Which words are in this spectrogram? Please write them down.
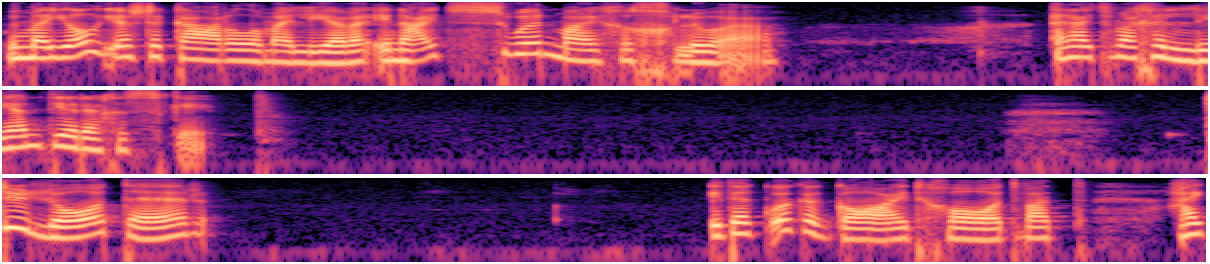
met my heel eerste kerel in my lewe en hy het so in my geglo. En hy het vir my geleenthede geskep. Toe later het ek ook 'n guide gehad wat hy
